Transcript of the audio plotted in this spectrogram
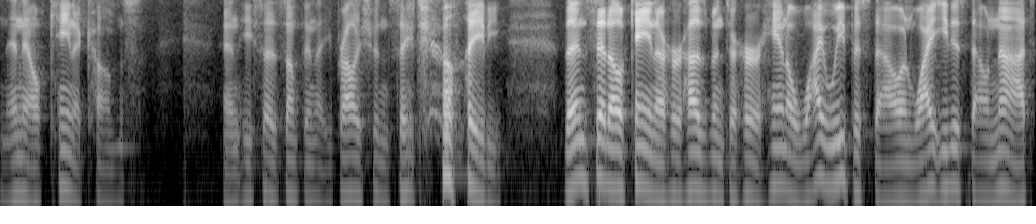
And then Elkanah comes, and he says something that you probably shouldn't say to a lady. Then said Elkanah, her husband, to her, Hannah, why weepest thou, and why eatest thou not?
